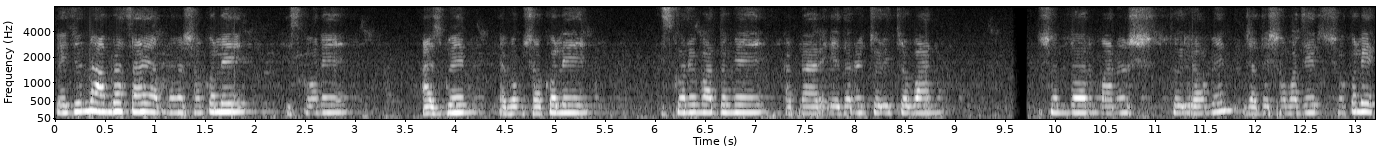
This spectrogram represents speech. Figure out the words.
তো এই জন্য আমরা চাই আপনারা সকলে ইস্কনে আসবেন এবং সকলে ইস্কনের মাধ্যমে আপনার এ ধরনের চরিত্রবান, সুন্দর মানুষ তৈরি হবেন যাতে সমাজের সকলের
